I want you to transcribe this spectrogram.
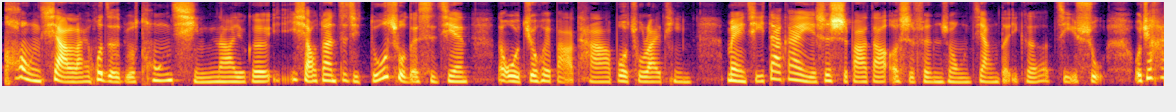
空下来，或者比如通勤啊，有个一小段自己独处的时间，那我就会把它播出来听。每集大概也是十八到二十分钟这样的一个集数，我觉得它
